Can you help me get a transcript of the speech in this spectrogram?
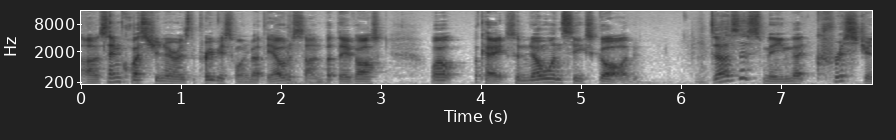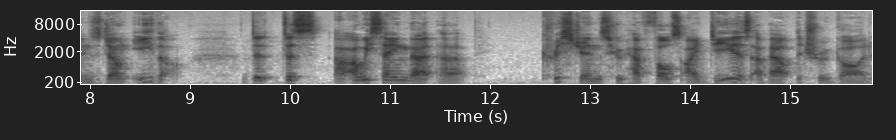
uh, same questionnaire as the previous one about the elder son, but they've asked, well, okay, so no one seeks God. Does this mean that Christians don't either? Do, does are we saying that uh, Christians who have false ideas about the true God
